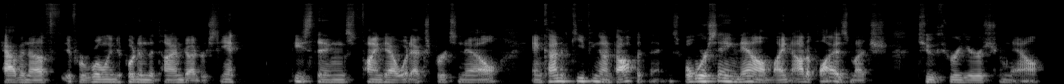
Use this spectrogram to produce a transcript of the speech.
have enough, if we're willing to put in the time to understand these things, find out what experts know, and kind of keeping on top of things. What we're saying now might not apply as much two, three years from now,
